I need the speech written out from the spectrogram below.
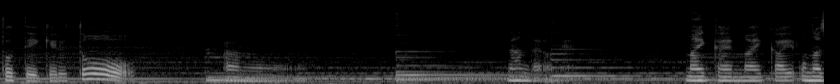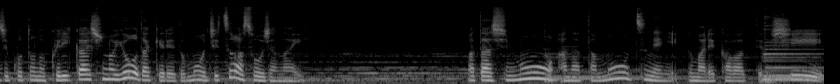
取っていけるとあのなんだろうね毎回毎回同じことの繰り返しのようだけれども実はそうじゃない私もあなたも常に生まれ変わってるし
